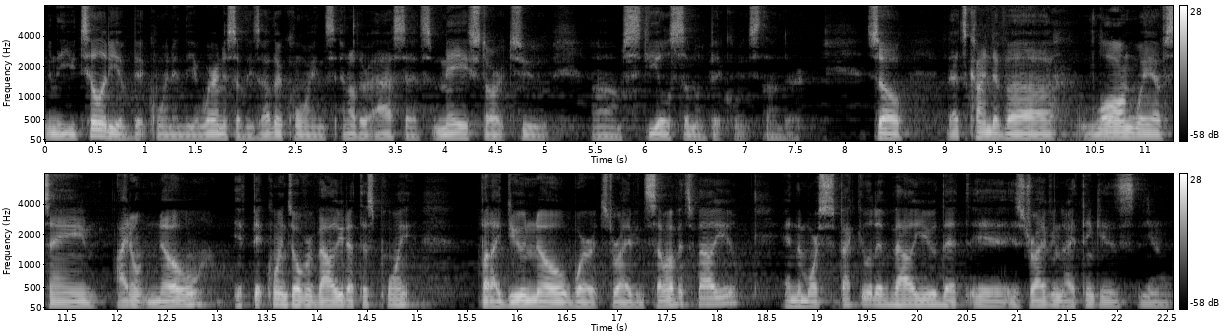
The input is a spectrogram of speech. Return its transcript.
And the utility of Bitcoin and the awareness of these other coins and other assets may start to um, steal some of Bitcoin's thunder. So that's kind of a long way of saying I don't know if Bitcoin's overvalued at this point, but I do know where it's driving some of its value. And the more speculative value that is driving, I think, is you know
